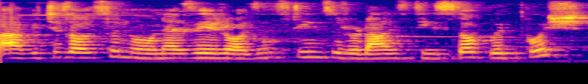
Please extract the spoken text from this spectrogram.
uh, which is also known as a Rosenstein's-Rodan's thesis of big push.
